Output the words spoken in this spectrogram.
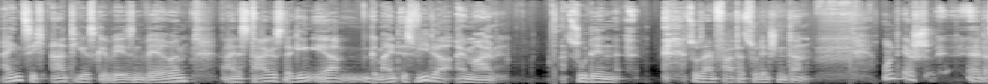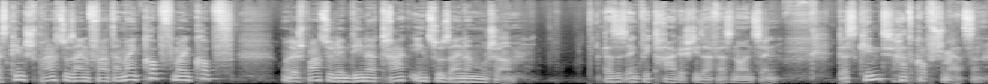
Einzigartiges gewesen wäre. Eines Tages, da ging er, gemeint ist, wieder einmal zu den äh, zu seinem Vater, zu den Schnittern. Und er, äh, das Kind sprach zu seinem Vater, mein Kopf, mein Kopf. Und er sprach zu dem Diener, trag ihn zu seiner Mutter. Das ist irgendwie tragisch, dieser Vers 19. Das Kind hat Kopfschmerzen.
